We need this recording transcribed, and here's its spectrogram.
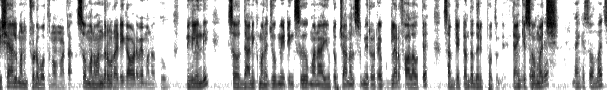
విషయాలు మనం చూడబోతున్నాం అనమాట సో మనం అందరం రెడీ కావడమే మనకు మిగిలింది. సో దానికి మన జూమ్ మీటింగ్స్ మన యూట్యూబ్ ఛానల్స్ మీరు రెగ్యులర్ ఫాలో అవుతే సబ్జెక్ట్ అంతా దొరికిపోతుంది. Thank you so much thank you so much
